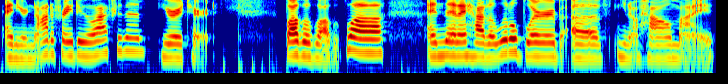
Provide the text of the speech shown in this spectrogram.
and you're not afraid to go after them, you're a turd. Blah, blah, blah, blah, blah. And then I had a little blurb of, you know, how my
